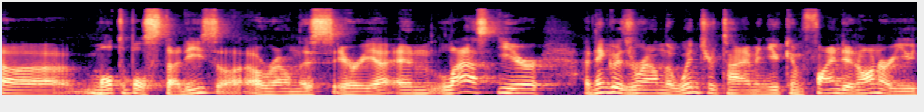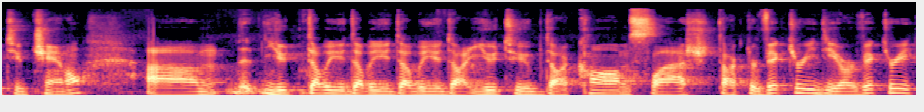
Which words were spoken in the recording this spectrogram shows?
uh, multiple studies uh, around this area. And last year, I think it was around the winter time, and you can find it on our YouTube channel, um, www.youtube.com slash Dr. Victory, Dr. Victory.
